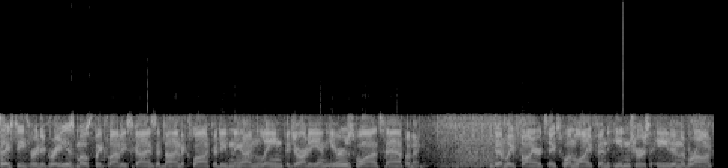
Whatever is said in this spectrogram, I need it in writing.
63 degrees, mostly cloudy skies at 9 o'clock. Good evening, I'm Lane Pajardi, and here's what's happening. Deadly fire takes one life and injures eight in the Bronx.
